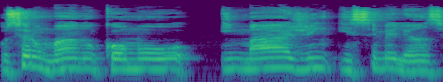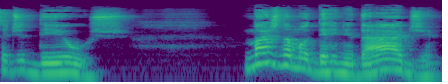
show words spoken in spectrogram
o ser humano como imagem e semelhança de Deus. Mas na modernidade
